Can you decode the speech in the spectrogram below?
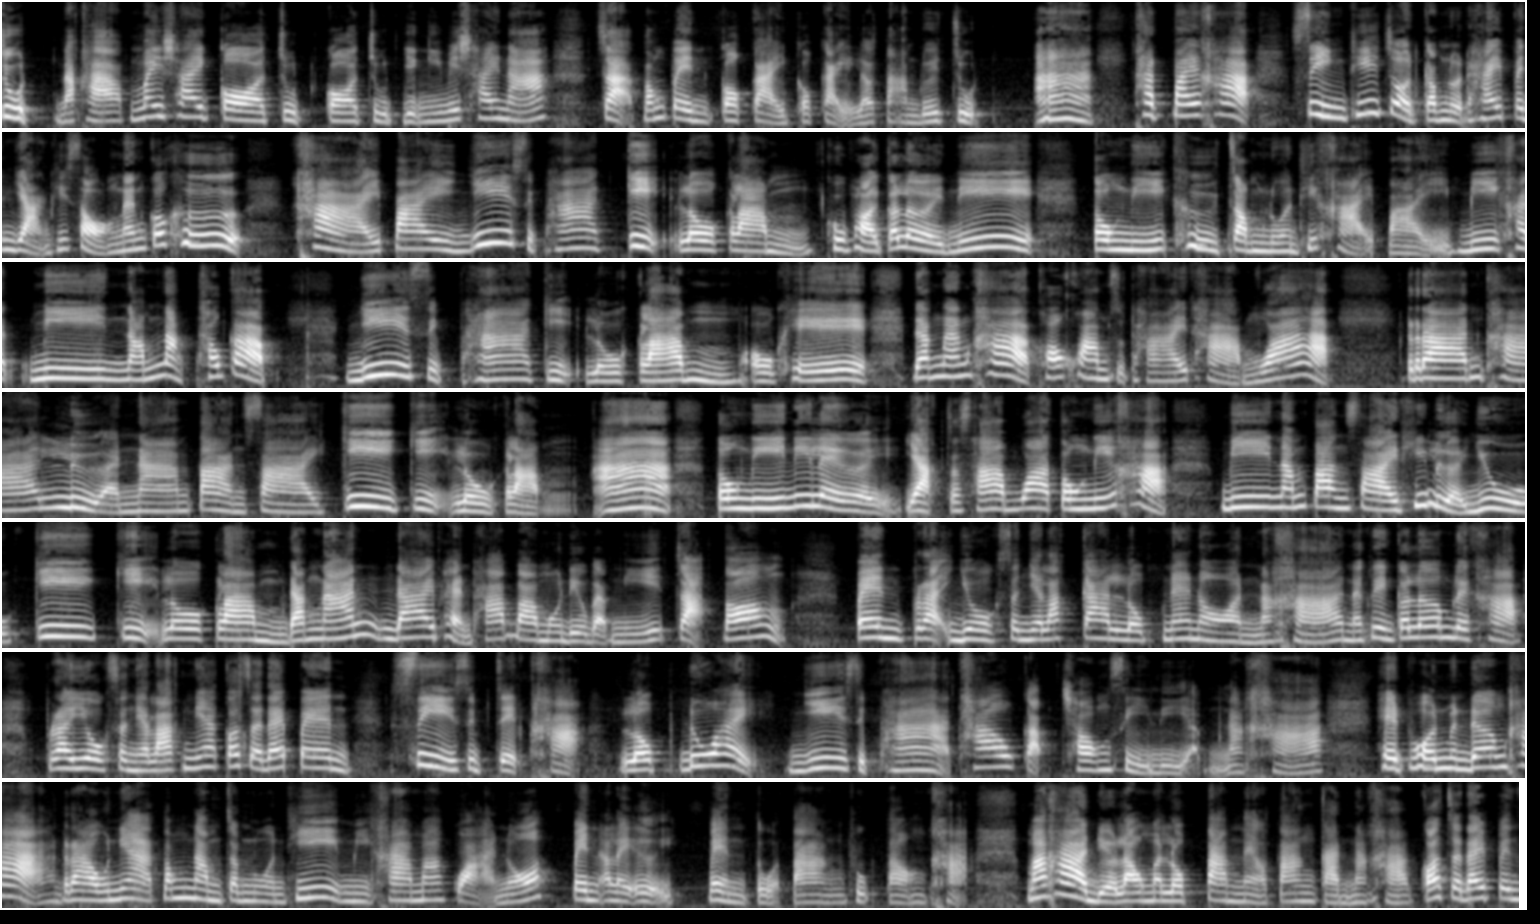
จุดนะคะ ไม่ใช่กอจุดกอจุดอย่างนี้ไม่ใช่นะ จะต้องเป็นกอไก่กอไก่แล้วตามด้วยจุดอ่าถัดไปค่ะ สิ่งที่โจทย์กำหนดให้เป็นอย่างที่สองนั่นก็คือ ขายไป 25 กิโลกรัมครูพลอยก็เลยนี่ ตรงนี้คือจำนวนที่ขายไป มีค่ะมีน้ำหนักเท่ากับ 25 กิโลกรัม โอเค ดังนั้นค่ะ ข้อความสุดท้ายถามว่า ร้านค้าเหลือน้ำตาลทรายกี่กิโลกรัมอ่าตรงนี้นี่เลย อยากจะทราบว่าตรงนี้ค่ะ มีน้ำตาลทรายที่เหลืออยู่กี่กิโลกรัม ดังนั้นได้แผนภาพบาร์โมเดลแบบนี้จะต้องเป็นประโยคสัญลักษณ์การลบแน่นอนนะคะ นักเรียนก็เริ่มเลยค่ะ ประโยคสัญลักษณ์เนี่ยก็จะได้เป็น 47 ค่ะ ลบด้วย 25 เท่ากับช่องสี่เหลี่ยมนะคะ เหตุผลเหมือนเดิมค่ะ เราเนี่ยต้องนำจำนวนที่มีค่ามากกว่าเนาะ เป็นอะไรเอ่ย เป็นตัวตั้งถูกต้องค่ะ มาค่ะ เดี๋ยวเรามาลบตามแนวตั้งกันนะคะ ก็จะได้เป็น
